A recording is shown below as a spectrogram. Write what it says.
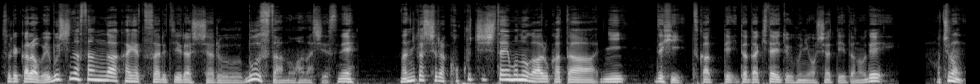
それからウェブシナさんが開発されていらっしゃるブースターのお話ですね。何かしら告知したいものがある方にぜひ使っていただきたいというふうにおっしゃっていたので、もちろん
